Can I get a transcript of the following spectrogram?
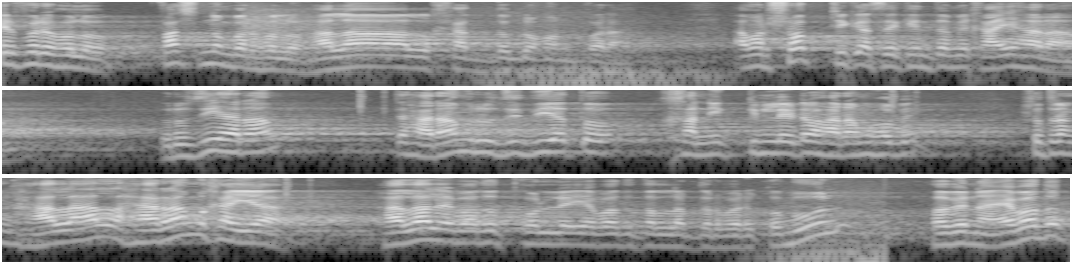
এরপরে হলো ফার্স্ট নম্বর হলো, হালাল খাদ্য গ্রহণ করা। আমার সব ঠিক আছে, কিন্তু আমি খাই হারাম। রুজি হারাম? তো হারাম রুজি দিয়ে তো খানিক কিনলে এটাও হারাম হবে। সুতরাং হালাল হারাম খাইয়া হালাল এবাদত করলে এবাদত আল্লাহর দরবারে কবুল হবে না। এবাদত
